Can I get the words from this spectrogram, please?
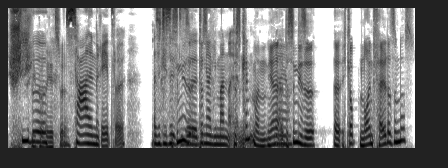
Schieberätsel. Schiebe-Zahlenrätsel. Also diese, diese, diese- das- Dinger, die man. Das kennt man, ja. ja, ja. Das sind diese, äh, ich glaube, neun Felder sind das.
